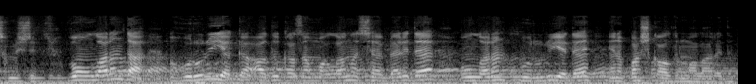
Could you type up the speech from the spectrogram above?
çıxmışdır. Və onların da hururiyyə adı qazanmaqlarının səbəbləri də onların hururiyyədə, yəni baş qaldırmalarıdır.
